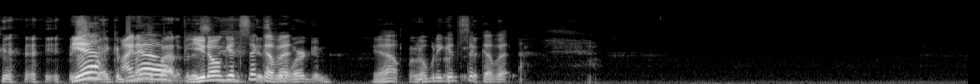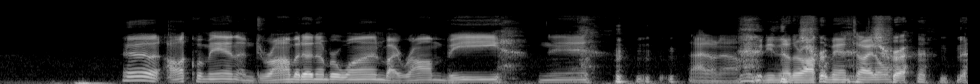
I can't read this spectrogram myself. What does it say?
Yeah, I know. about it, but You don't get sick it's of been it. working. Yeah, nobody gets sick of it. Uh, Aquaman Andromeda number one by Ram V. Nah, I don't know. We need another Aquaman title. Try, no,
